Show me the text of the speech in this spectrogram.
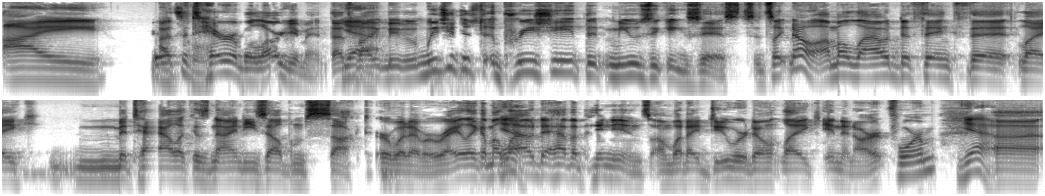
I that's a terrible argument. That's yeah. why we should just appreciate that music exists. It's like, no, I'm allowed to think that like Metallica's 90s album sucked or whatever, right? Like I'm allowed yeah. to have opinions on what I do or don't like in an art form. Yeah. Uh,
